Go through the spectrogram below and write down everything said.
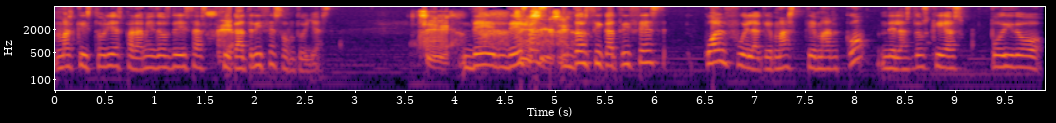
más que historias, para mí dos de esas cicatrices son tuyas. Sí. De, esas dos cicatrices, ¿Cuál fue la que más te marcó de las dos que has podido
